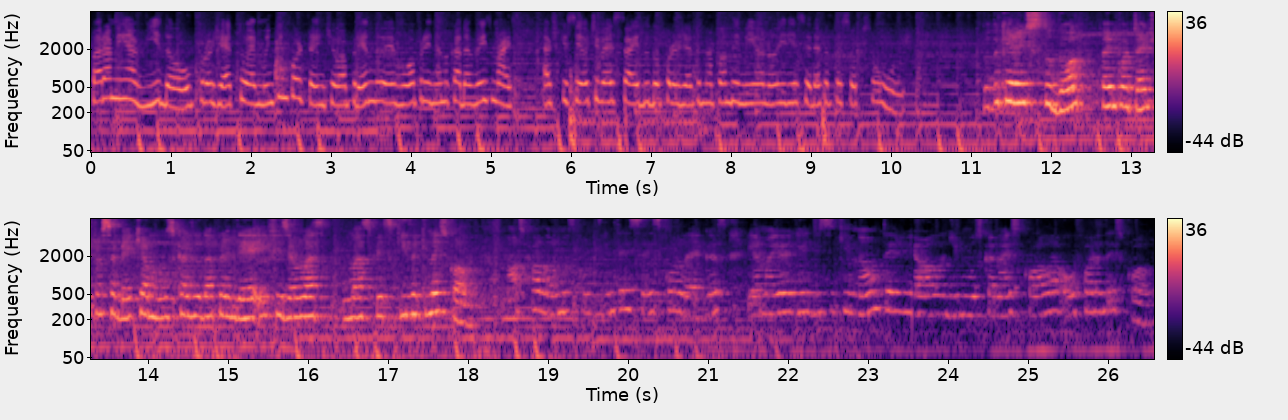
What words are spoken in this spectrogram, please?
Para a minha vida, o projeto é muito importante. Eu aprendo e vou aprendendo cada vez mais. Acho que se eu tivesse saído do projeto na pandemia, eu não iria ser essa pessoa que sou hoje. Tudo que a gente estudou foi importante para saber que a música ajuda a aprender e fizemos umas, umas pesquisas aqui na escola. Nós falamos com 36 colegas e a maioria disse que não teve aula de música na escola ou fora da escola.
